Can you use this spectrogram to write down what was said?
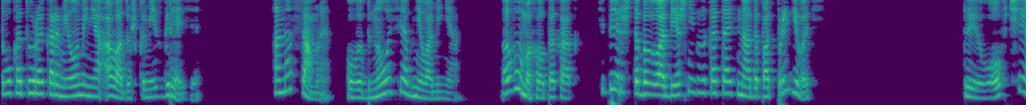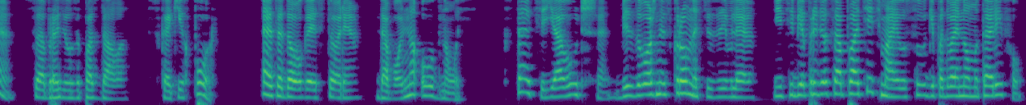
ту, которая кормила меня оладушками из грязи. Она самая, улыбнулась и обняла меня. Вымахал-то как. Теперь, чтобы лобешник закатать, надо подпрыгивать. «Ты ловчая?» — сообразил запоздало. «С каких пор?» «Это долгая история», — довольно улыбнулась. «Кстати, я лучше, без ложной скромности заявляю, и тебе придется оплатить мои услуги по двойному тарифу.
